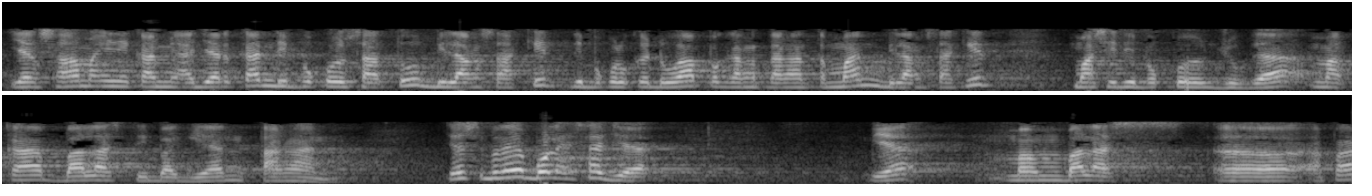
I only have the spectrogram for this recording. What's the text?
yang selama ini kami ajarkan dipukul satu bilang sakit, dipukul kedua pegang tangan teman bilang sakit, masih dipukul juga maka balas di bagian tangan. Ya sebenarnya boleh saja, ya membalas uh, apa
